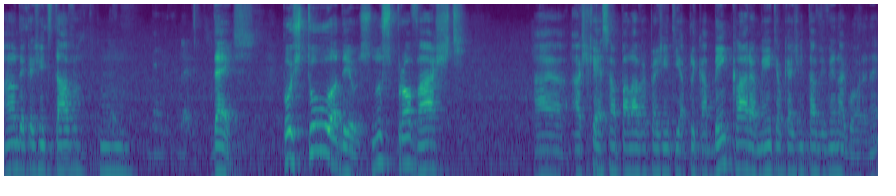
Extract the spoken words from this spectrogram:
onde é que a gente estava? Hum, dez. Pois tu, ó Deus, nos provaste. Ah, acho que essa é uma palavra para a gente aplicar bem claramente ao que a gente está vivendo agora, né?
